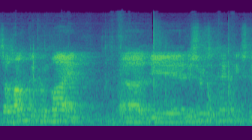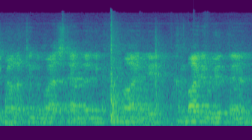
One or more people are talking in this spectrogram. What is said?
So how to combine uh, the research techniques developed in the West and then combine, the, combine it with the,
